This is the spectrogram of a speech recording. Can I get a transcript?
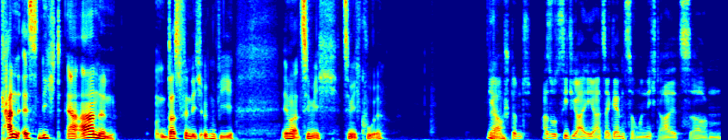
kann es nicht erahnen. Und das finde ich irgendwie immer ziemlich, ziemlich cool. Ja, ja, stimmt. Also CGI eher als Ergänzung und nicht als, ähm,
